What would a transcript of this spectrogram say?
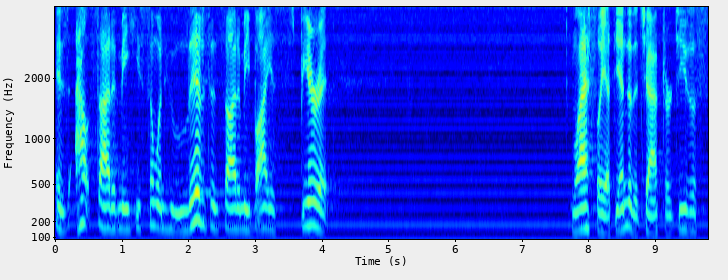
and is outside of me, he's someone who lives inside of me by his Spirit. Lastly, at the end of the chapter, Jesus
